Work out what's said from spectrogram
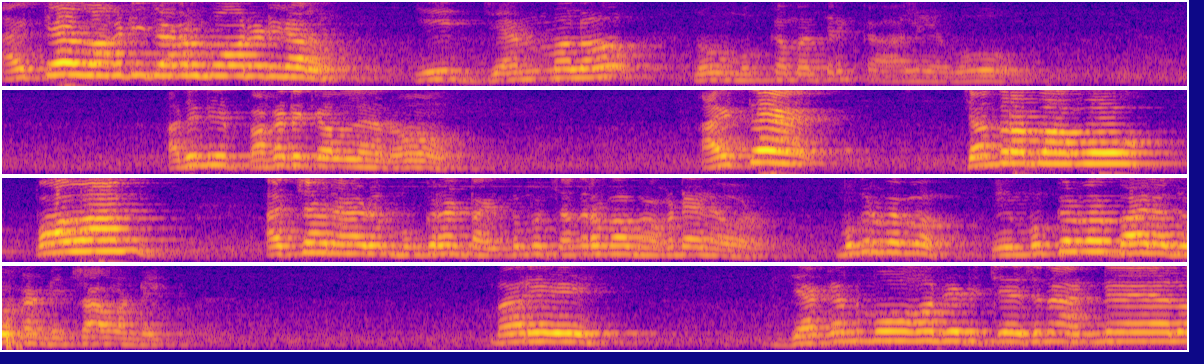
అయితే ఒకటి జగన్మోహన్ రెడ్డి గారు ఈ జన్మలో నువ్వు ముఖ్యమంత్రి కాలేవు. అది నీ పగటి కల్లాను. అయితే చంద్రబాబు పవన్ అచ్చెన్నాయుడు ముగ్గురంట. ఇంతకుముందు చంద్రబాబు ఒకటే అనేవాడు. ముగ్గురు వైపు మీ ముగ్గురు వైపు బాయిలో దూకండి చావండి. మరి జగన్మోహన్ రెడ్డి చేసిన అన్యాయాలు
